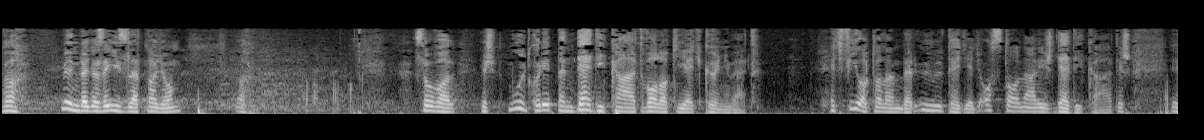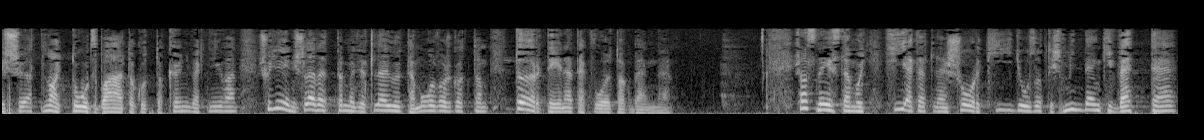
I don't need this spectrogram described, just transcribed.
Na, mindegy, az ízlet nagyon. Na. Szóval, és múltkor éppen dedikált valaki egy könyvet. Egy fiatalember ült egy, egy asztalnál, és dedikált, és, és hát nagy tócba álltak ott a könyvek nyilván, és hogy én is levettem egyet, leültem, olvasgattam, történetek voltak benne. És azt néztem, hogy hihetetlen sor kígyózott, és mindenki vette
